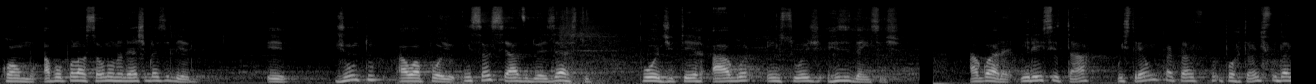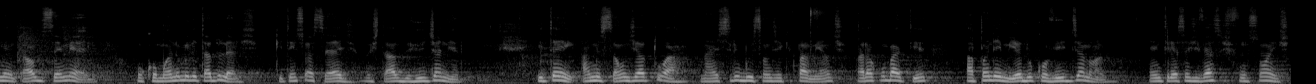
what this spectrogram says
como a população no Nordeste brasileiro. E, junto ao apoio insaciável do Exército, pôde ter água em suas residências. Agora, irei citar o extremo papel importante e fundamental do CML, o Comando Militar do Leste, que tem sua sede no estado do Rio de Janeiro, e tem a missão de atuar na distribuição de equipamentos para combater a pandemia do Covid-19. Entre essas diversas funções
